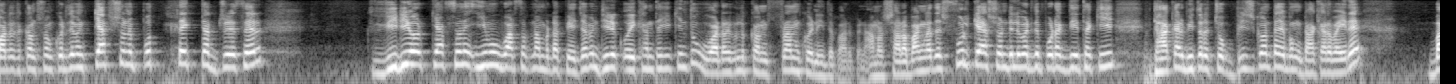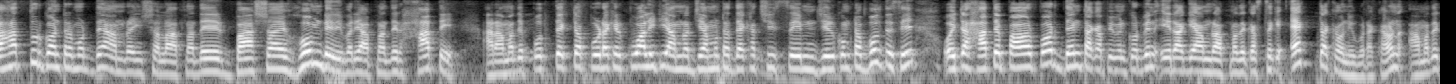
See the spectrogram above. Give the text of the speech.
অর্ডারটা কনফার্ম করে দেবেন। ক্যাপশনে প্রত্যেকটা ড্রেসের ভিডিওর ক্যাপশনে ইমো হোয়াটসঅ্যাপ নাম্বারটা পেয়ে যাবেন। ডিরেক্ট ওইখান থেকে কিন্তু অর্ডারগুলো কনফার্ম করে নিতে পারবেন। আমরা সারা বাংলাদেশ ফুল ক্যাশ অন ডেলিভারিতে প্রোডাক্ট দিয়ে থাকি। ঢাকার ভিতরে চব্বিশ ঘণ্টা এবং ঢাকার বাইরে বাহাত্তর ঘণ্টার মধ্যে আমরা ইনশাল্লাহ আপনাদের বাসায় হোম ডেলিভারি আপনাদের হাতে আর আমাদের প্রত্যেকটা প্রোডাক্টের কোয়ালিটি আমরা যেমনটা দেখাচ্ছি সেম যেরকমটা বলতেছি, ওইটা হাতে পাওয়ার পর দেন টাকা পেমেন্ট করবেন। এর আগে আমরা আপনাদের কাছ থেকে এক টাকাও নিব না। কারণ আমাদের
